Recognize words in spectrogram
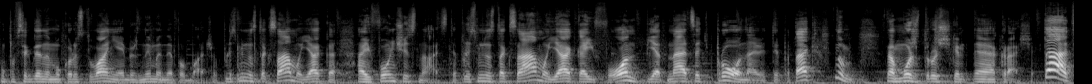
у повсякденному користуванні я між ними не побачив. Плюс-мінус так само, як iPhone 16, плюс-мінус так само, як iPhone 15 Pro, навіть типу так. Ну там може трошечки е, краще. Так, в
